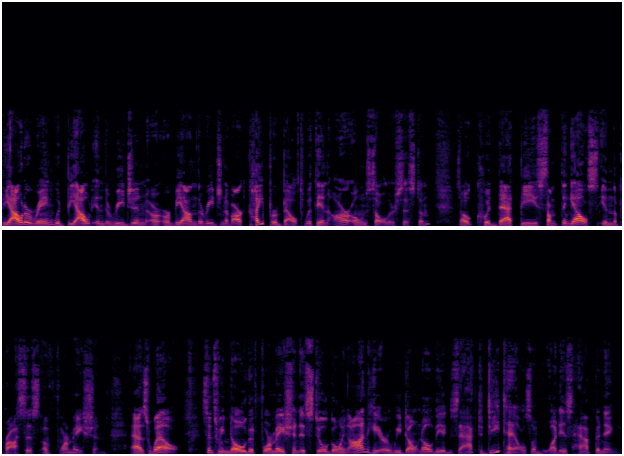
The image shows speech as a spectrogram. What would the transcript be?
The outer ring would be out in the region or, or beyond the region of our Kuiper belt within our own solar system. So could that be something else in the process of formation as well? Since we know that formation is still going on here, we don't know the exact details of what is happening.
